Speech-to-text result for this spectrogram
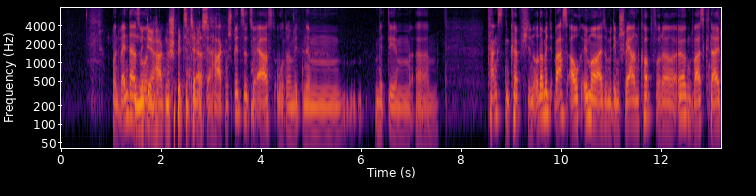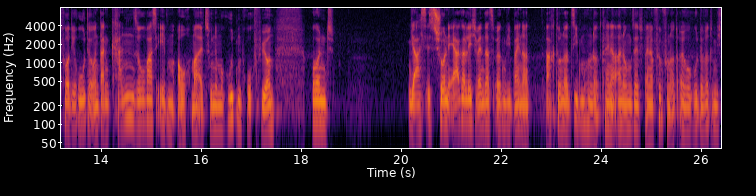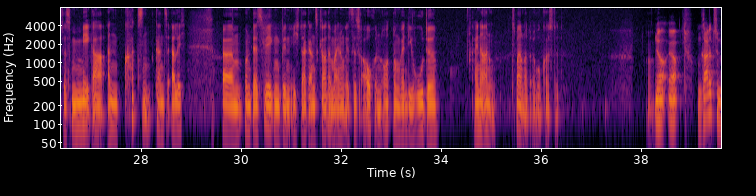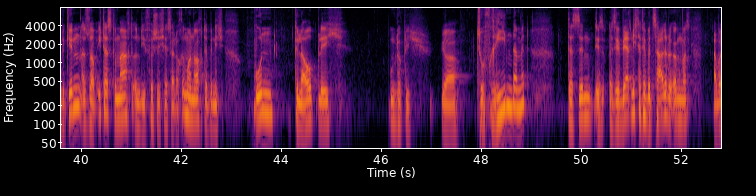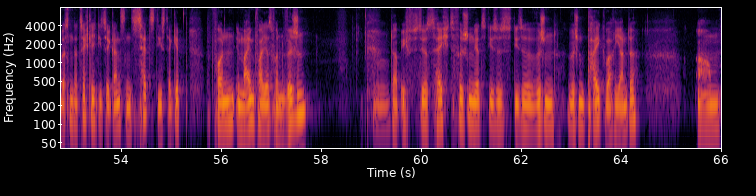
Und wenn da so. Mit der Hakenspitze zuerst. Mit der Hakenspitze zuerst oder mit einem. mit dem. Ähm, Tangstenköpfchen oder mit was auch immer, also mit dem schweren Kopf oder irgendwas knallt vor die Route und dann kann sowas eben auch mal zu einem Routenbruch führen. Und ja, es ist schon ärgerlich, wenn das irgendwie bei einer 800, 700, keine Ahnung, selbst bei einer 500 Euro Route würde mich das mega ankotzen, ganz ehrlich. Ähm, und deswegen bin ich da ganz klar der Meinung, ist es auch in Ordnung, wenn die Route, keine Ahnung, 200 Euro kostet. Ja, ja. Und gerade zum Beginn, also so habe ich das gemacht und die fische ich jetzt halt auch immer noch, da bin ich unglaublich, unglaublich, ja, zufrieden damit. Das sind, also wir werden nicht dafür bezahlt oder irgendwas, aber das sind tatsächlich diese ganzen Sets, die es da gibt, von, in meinem Fall jetzt von Vision. Mhm. Da habe ich fürs Hechtfischen jetzt dieses, diese Vision, Vision Pike Variante. Ähm,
